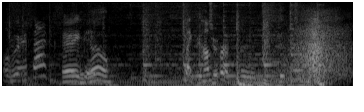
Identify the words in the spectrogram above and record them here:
We'll be right back. Very There you good. go. It's like comfort food.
